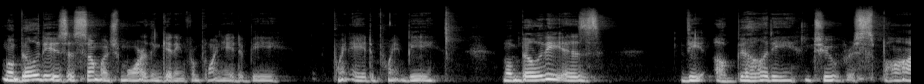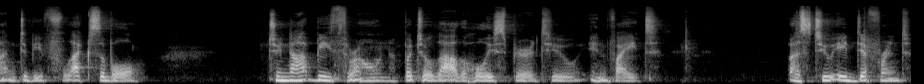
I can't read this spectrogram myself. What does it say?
Mobility is just so much more than getting from point A to B, point A to point B. Mobility is the ability to respond, to be flexible, to not be thrown, but to allow the Holy Spirit to invite us to a different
